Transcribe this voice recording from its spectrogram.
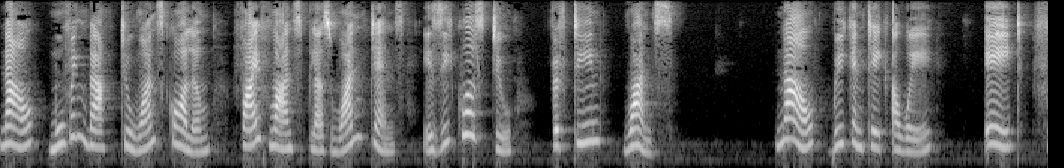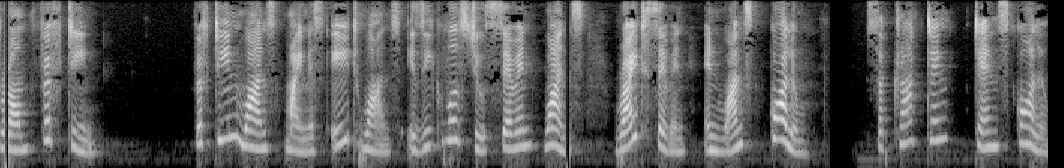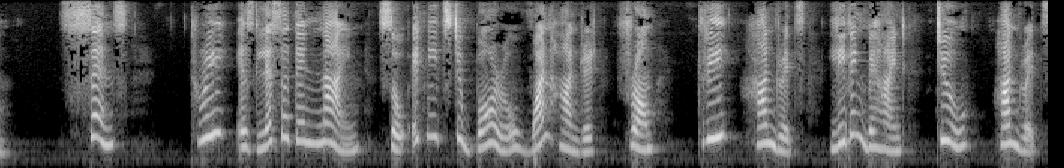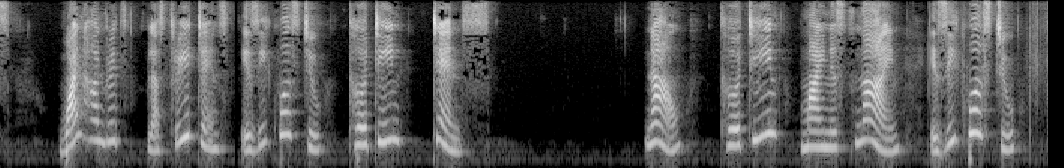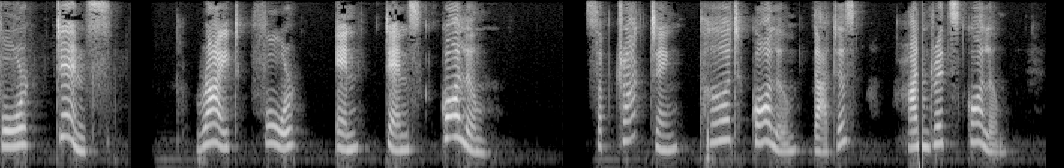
Now moving back to ones column, 5 ones plus 1 tens is equals to 15 ones. Now we can take away 8 from 15. 15 ones minus 8 ones is equals to 7 ones. Write 7 in ones column. Subtracting tens column. Since 3 is lesser than 9, so it needs to borrow 100 from 3 hundreds, leaving behind 2 hundreds. 1 hundreds plus 3 tens is equals to 13 tenths. Now, 13 minus 9 is equals to 4 tenths. Write 4 in tens column. Subtracting third column that is hundreds column.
